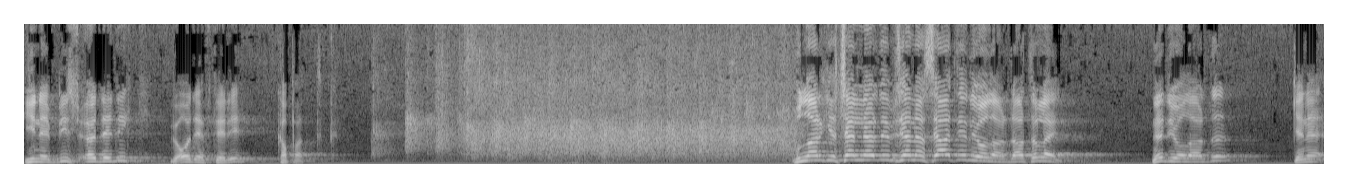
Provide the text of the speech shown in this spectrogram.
yine biz ödedik ve o defteri kapattık. Bunlar geçenlerde bize nasihat ediyorlardı hatırlayın. Ne diyorlardı? Gene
